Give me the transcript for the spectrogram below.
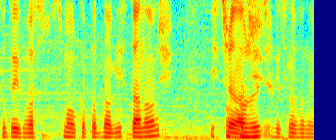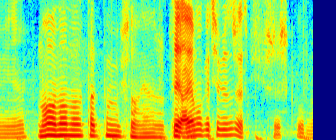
tutaj dwa smoke pod nogi, stanąć i strzelać Otworzyć. wycelowanymi, nie? No, no, no, tak bym myślał, nie? Że Ty, a ja mogę ciebie zrespić przecież, kurwa.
